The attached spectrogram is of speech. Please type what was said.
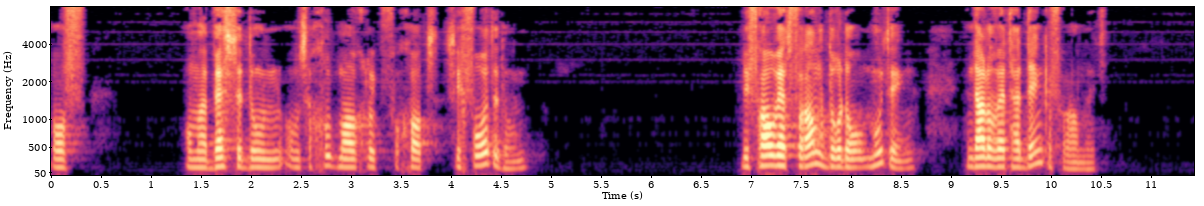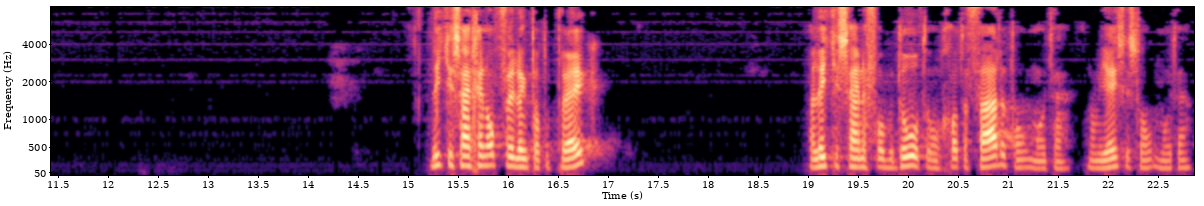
of om haar best te doen om zo goed mogelijk voor God zich voor te doen. Die vrouw werd veranderd door de ontmoeting en daardoor werd haar denken veranderd. Liedjes zijn geen opvulling tot de preek, maar liedjes zijn ervoor bedoeld om God de Vader te ontmoeten en om Jezus te ontmoeten.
